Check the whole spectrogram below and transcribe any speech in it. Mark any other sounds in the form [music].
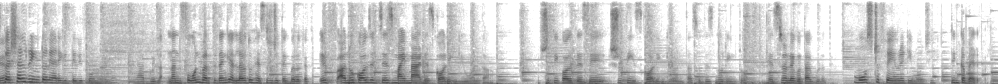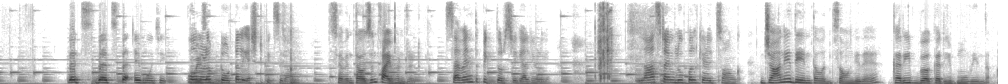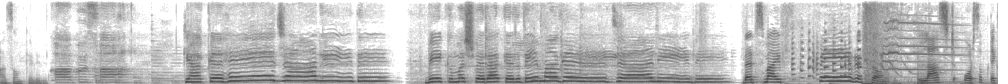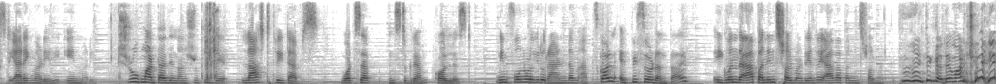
ಸ್ಪೆಷಲ್ ರಿಂಗ್ ಟೋನ್ ಯಾರಿಗೆ ಇಟ್ಟಿರಿ ಫೋನ್ ಒಳಗೆ ಯಾರಿಗೂ ಇಲ್ಲ. ನನ್ನ ಫೋನ್ ಬರ್ತಿದ್ದಂಗೆ ಎಲ್ಲರದು ಹೆಸರು ಜೊತೆಗೆ ಬರುತ್ತೆ. If Anu calls it says my mad is calling you ಅಂತ. Shruti calls they say Shruti is calling you ಅಂತ. So this no ring tone ಹೆಸರಲ್ಲೇ ಗೊತ್ತಾಗ್ಬಿಡುತ್ತೆ. ಮೋಸ್ಟ್ ಫೇವ್ರೆಟ್ ಇಮೋಜಿ ಟಿಂಕ ಬೇರೆ that's that's the emoji phone ಒಳಗೆ total ಎಷ್ಟು pics ಇದಾವೆ? Seven thousand five hundred seventh pic ತೋರಿಸ್ರಿ gallery ಒಳಗೆ. ಲಾಸ್ಟ್ ಟೈಮ್ ಲೂಪಲ್ ಕೇಳಿದ ಸಾಂಗ್ ಜಾನೆ ದೇ ಅಂತ ಒಂದು ಸಾಂಗ್ ಇದೆ. ಕರೀಬ್ ಕರೀಬ್ ಮೂವಿಯಿಂದ ಆ ಸಾಂಗ್ ಕೇಳಿದೆ. ಕ್ಯಾ ಕಹೇ ಜಾನೆ ದೇ? ಕರ್ದೆ ಮಗ ಜಾನೆ they? That's my favourite song last WhatsApp text ಯಾರಿಗೆ ಮಾಡಿರಿ ಏನು ಮಾಡಿರಿ? ಶ್ರೂಗ್ ಮಾಡ್ತಾ ಇದ್ದೀನಿ ನಾನು ಶ್ರುತಿಗೆ. Last three tabs WhatsApp Instagram call list ನಿಮ್ಮ ಫೋನ್ ಒಳಗಿರೋ ರ್ಯಾಂಡಮ್ ಆ್ಯಪ್ಸ್ ಕಾಲ್ ಎಪಿಸೋಡ್ ಅಂತ. ಈಗ ಒಂದು ಆ್ಯಪ್ ಅನ್ಇನ್ಸ್ಟಾಲ್ ಮಾಡ್ರಿ ಅಂದ್ರೆ ಯಾವ ಆ್ಯಪ್ ಅನ್ಇನ್ಸ್ಟಾಲ್ ಮಾಡ್ತೀನಿ ಐ ಥಿಂಕ್ ಅದೇ ಮಾಡ್ತೀನಿ.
